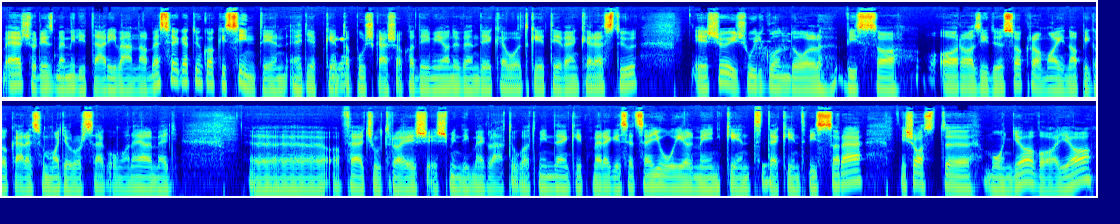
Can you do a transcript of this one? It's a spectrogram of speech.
első részben Militár Ivánnal beszélgetünk, aki szintén egyébként Igen. a Puskás Akadémia növendéke volt két éven keresztül, és ő is úgy gondol vissza arra az időszakra, a mai napig, akár ez Magyarországon van, elmegy a felcsútra, és, és mindig meglátogat mindenkit, mert egész egyszerűen jó élményként tekint vissza rá, és azt mondja, vallja,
